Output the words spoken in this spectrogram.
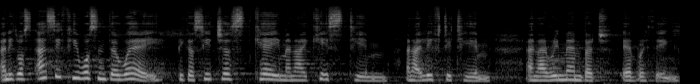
And it was as if he wasn't away, because he just came and I kissed him and I lifted him, and I remembered everything.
